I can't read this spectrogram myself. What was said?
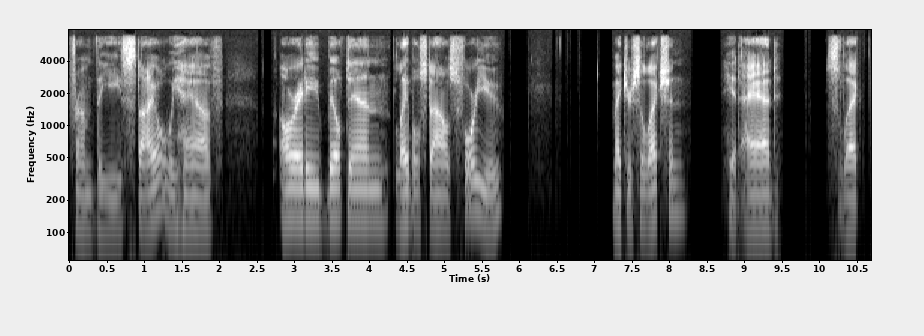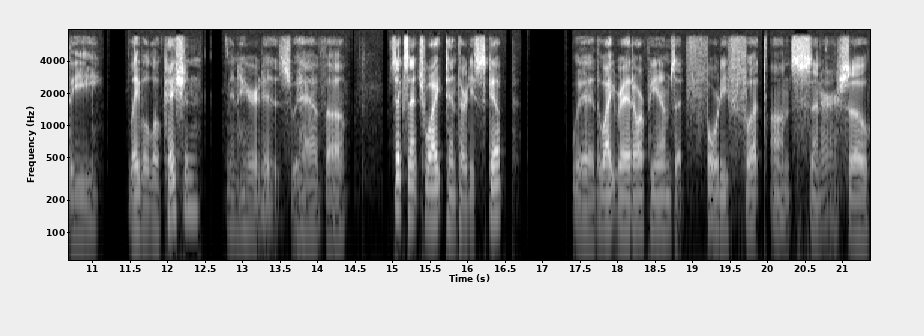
from the style, we have already built in label styles for you. Make your selection, hit add, select the label location, and here it is. We have uh, 6 inch white 1030 skip with the white red RPMs at 40 foot on center. So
